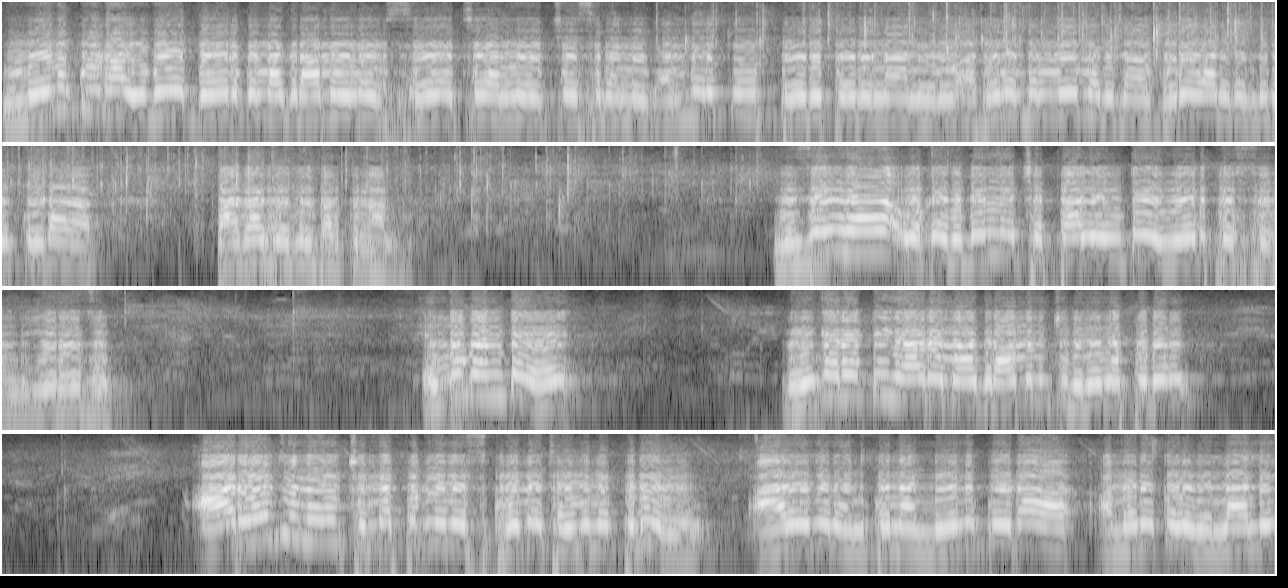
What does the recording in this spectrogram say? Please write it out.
నేను కూడా ఇదే దేవరకొండ గ్రామంలో సేవ చేయాలని వచ్చేసిన మీకు అందరికీ పేరు పేరున నేను అభినందనలు మరి నా గురువారికి అందరికీ కూడా పాదాభివందనలు పడుతున్నాను నిజంగా ఒక విధంగా చెప్పాలంటే ఏడుపు ఈరోజు ఎందుకంటే వెంకరెడ్డి గారు మా గ్రామం నుంచి వెళ్ళినప్పుడు ఆ రోజు నేను చిన్నప్పుడు నేను స్కూల్లో చదివినప్పుడు ఆ రోజు నేను అనుకున్నాను నేను కూడా అమెరికాలో వెళ్ళాలి.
